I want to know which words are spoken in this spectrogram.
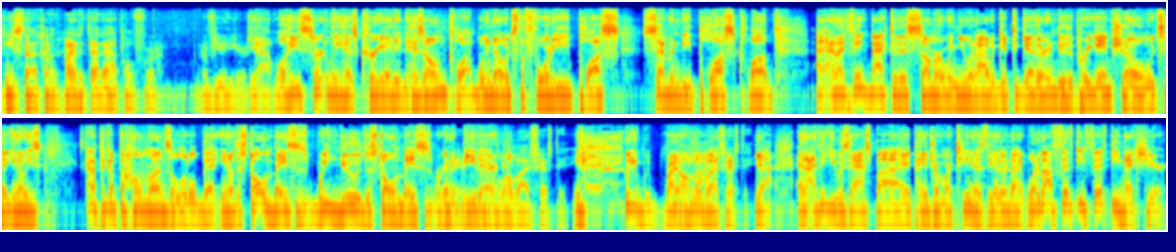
he's not going to bite at that apple for a few years. Yeah, well, he certainly has created his own club. We know it's the 40 plus, 70 plus club. And I think back to this summer when you and I would get together and do the pregame show, and we'd say, you know, he's he's got to pick up the home runs a little bit. You know, the stolen bases, we knew the stolen bases were going to be there. Blow by 50. we, we- right on blew by. by 50. Yeah. And I think he was asked by Pedro Martinez the other night, what about 50 50 next year?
